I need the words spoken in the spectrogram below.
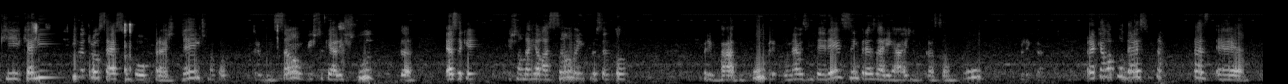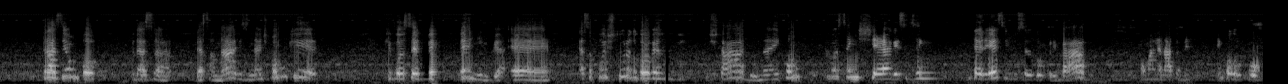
que, que a Nívia trouxesse um pouco para a gente, uma contribuição, visto que ela estuda essa questão da relação entre o setor privado e público, né, os interesses empresariais da educação pública, para que ela pudesse é, trazer um pouco dessa, dessa análise, né, de como que, que você vê, Nívia, é, essa postura do governo do Estado, né, e como que você enxerga esses interesses do setor privado, como a Renata bem colocou,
